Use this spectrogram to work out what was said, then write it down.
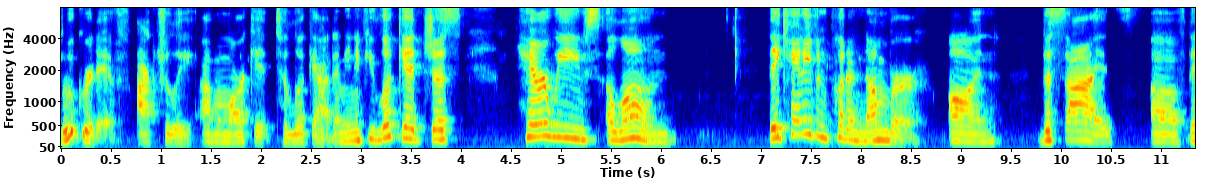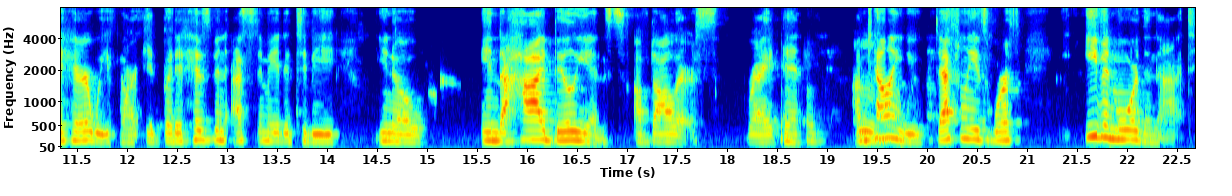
lucrative, actually, of a market to look at. I mean, if you look at just hair weaves alone, they can't even put a number on the size of the hair weave market, but it has been estimated to be, you know, in the high billions of dollars, right? And mm-hmm. I'm mm-hmm. telling you, definitely it's worth even more than that,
